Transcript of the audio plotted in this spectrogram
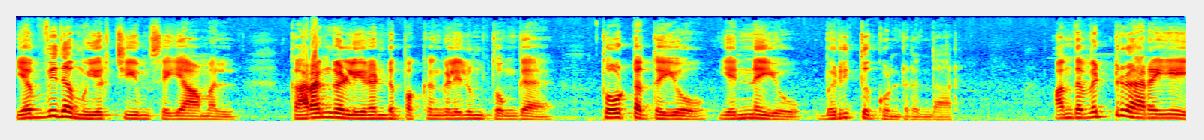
எவ்வித முயற்சியும் செய்யாமல் கரங்கள் இரண்டு பக்கங்களிலும் தொங்க தோட்டத்தையோ என்னையோ வெறித்து கொண்டிருந்தார். அந்த வெற்று அறையை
